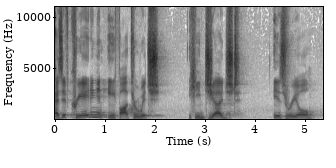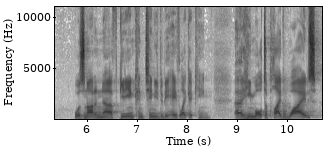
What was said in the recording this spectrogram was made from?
As if creating an ephod through which he judged Israel was not enough, Gideon continued to behave like a king. Uh, he multiplied wives,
